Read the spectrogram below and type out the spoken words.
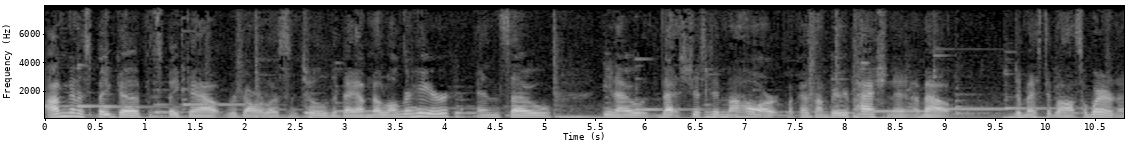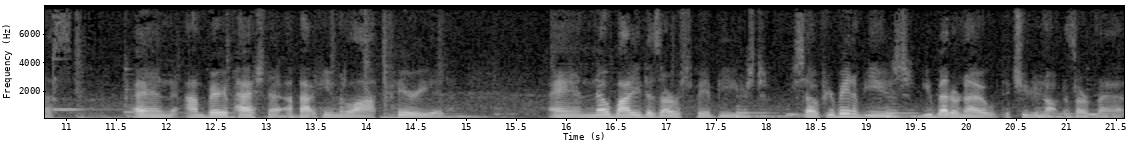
I'm going to speak up and speak out regardless until the day I'm no longer here. And so, you know, that's just in my heart because I'm very passionate about domestic violence awareness and I'm very passionate about human life, period. And nobody deserves to be abused. So if you're being abused, you better know that you do not deserve that.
